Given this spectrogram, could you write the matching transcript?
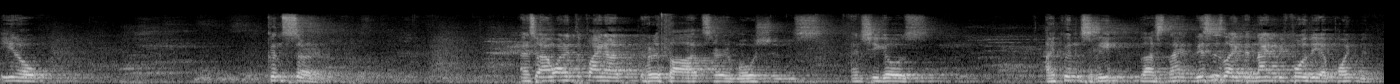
you know, concerned. And so I wanted to find out her thoughts, her emotions. And she goes, I couldn't sleep last night. This is like the night before the appointment.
